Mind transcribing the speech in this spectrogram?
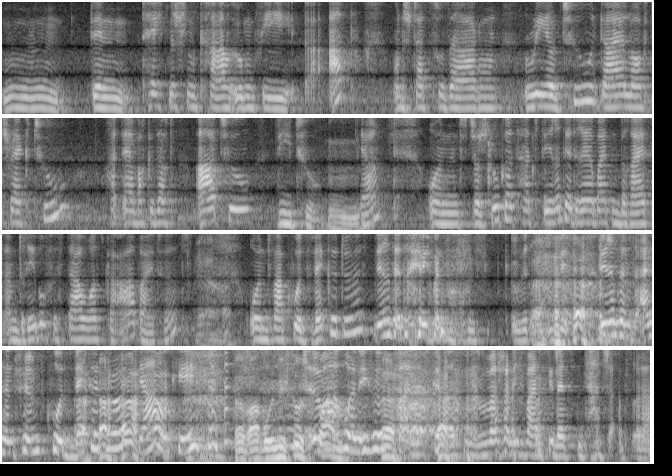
mh, den technischen Kram irgendwie ab und statt zu sagen Real 2, Dialogue Track 2, hat er einfach gesagt R2, D2. Ja? Und George Lucas hat während der Dreharbeiten bereits am Drehbuch für Star Wars gearbeitet Ja. und war kurz weggedöst während der Dreh, ich meine, während, während seines eigenen Films kurz weggedöst, ja, okay. War wohl nicht so War spannend. wohl nicht so spannend, genau. Wahrscheinlich waren es die letzten Touch-Ups oder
